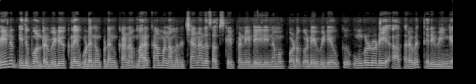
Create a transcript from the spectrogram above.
மேலும் இது போன்ற வீடியோக்களை உடனுக்குடன் காண மறக்காமல் நமது சேனலை சப்ஸ்கிரைப் பண்ணி டெய்லி நம்ம போடக்கூடிய வீடியோவுக்கு உங்களுடைய ஆதரவை தெரிவிங்க.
